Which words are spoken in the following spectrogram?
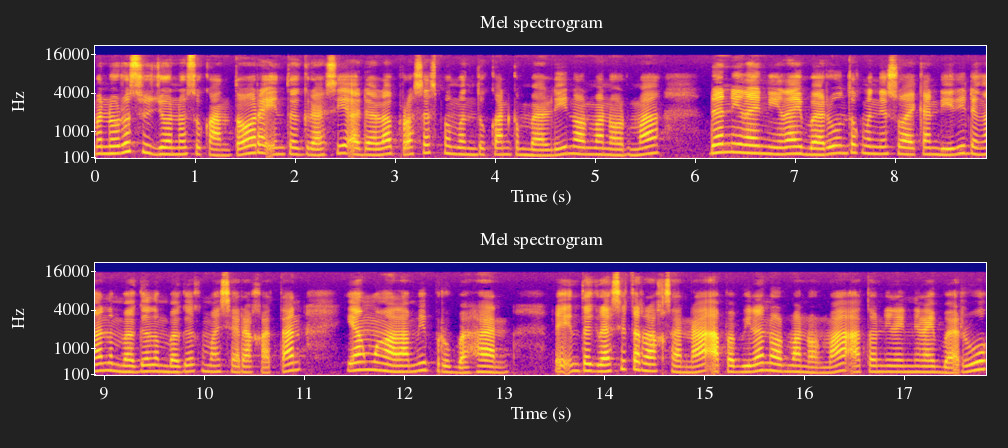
Menurut Sujono Sukanto, reintegrasi adalah proses pembentukan kembali norma-norma dan nilai-nilai baru untuk menyesuaikan diri dengan lembaga-lembaga kemasyarakatan yang mengalami perubahan. Reintegrasi terlaksana apabila norma-norma atau nilai-nilai baru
